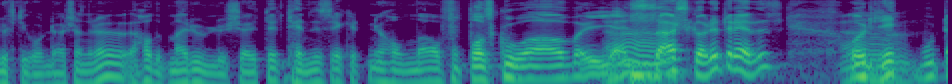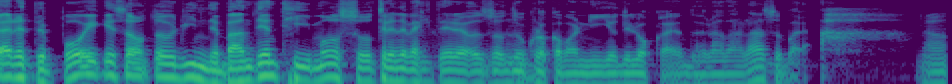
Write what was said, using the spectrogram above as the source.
luftegården der. skjønner du. Jeg hadde på meg rulleskøyter, tennisracketen i hånda og fotballskoa. Og bare, yes, her skal det trenes! Og rett bort der etterpå ikke sant? og innebandy en time, og så trene vekter. Og så når klokka var ni, og de lukka igjen døra der, da, så bare ah.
